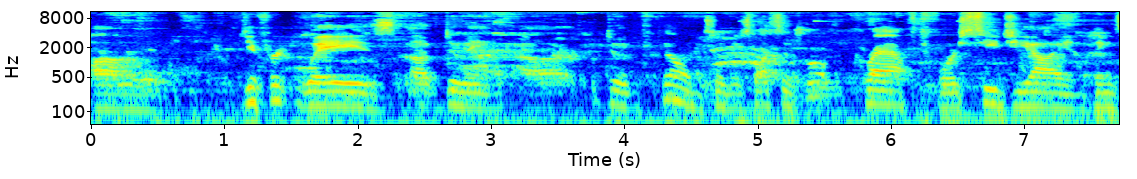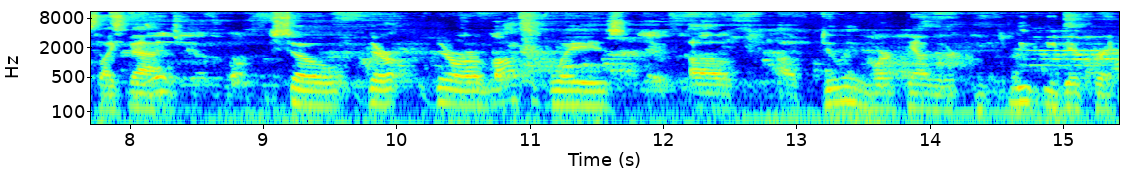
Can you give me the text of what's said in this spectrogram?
um, different ways of doing uh, doing film. So there's lots of craft for CGI and things like that. So there there are lots of ways of, of doing work now that are completely different.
